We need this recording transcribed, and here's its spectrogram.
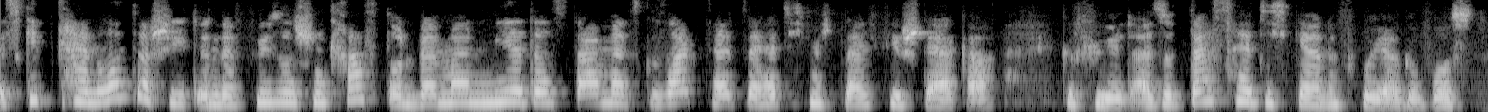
es gibt keinen Unterschied in der physischen Kraft. Und wenn man mir das damals gesagt hätte, hätte ich mich gleich viel stärker gefühlt. Also das hätte ich gerne früher gewusst.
